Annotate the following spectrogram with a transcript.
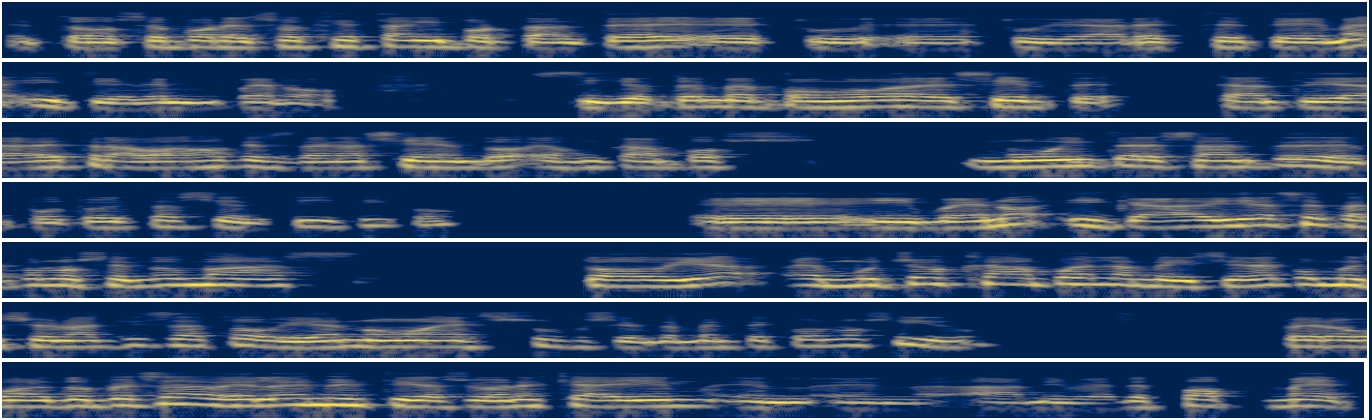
Entonces, por eso es que es tan importante estudiar este tema y tienen, bueno, si yo te me pongo a decirte cantidad de trabajos que se están haciendo, es un campo muy interesante desde el punto de vista científico. Eh, y bueno, y cada día se está conociendo más. Todavía en muchos campos en la medicina convencional quizás todavía no es suficientemente conocido, pero cuando tú empiezas a ver las investigaciones que hay en, a nivel de PubMed,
